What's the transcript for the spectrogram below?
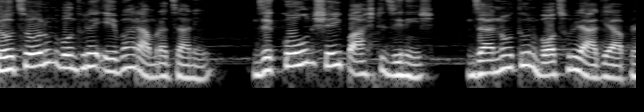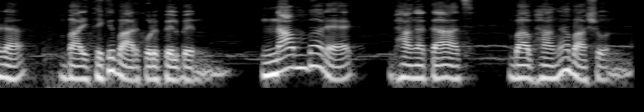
তো চলুন বন্ধুরা, এবার আমরা জানি যে কোন সেই পাঁচটি জিনিস যা নতুন বছরের আগে আপনারা বাড়ি থেকে বার করে ফেলবেন। নাম্বার এক, ভাঙা কাজ বা ভাঙা বাসন।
